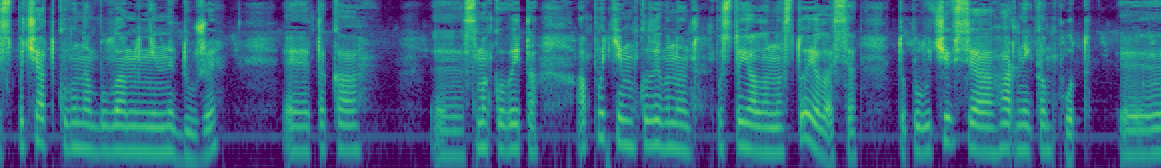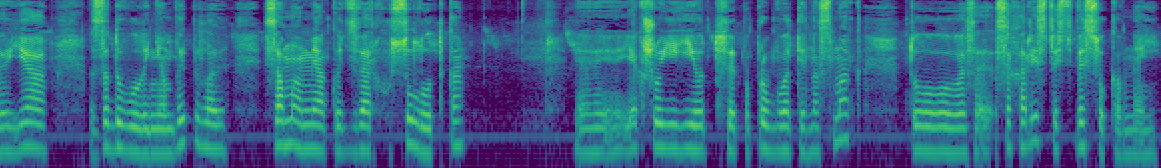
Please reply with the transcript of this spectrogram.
спочатку вона була мені не дуже е, така е, смаковита. А потім, коли вона постояла, настоялася, то получився гарний компот. Е, Я з задоволенням випила. Сама м'якоть зверху солодка. Е, Якщо її от попробувати на смак, то сахаристость висока в неї.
